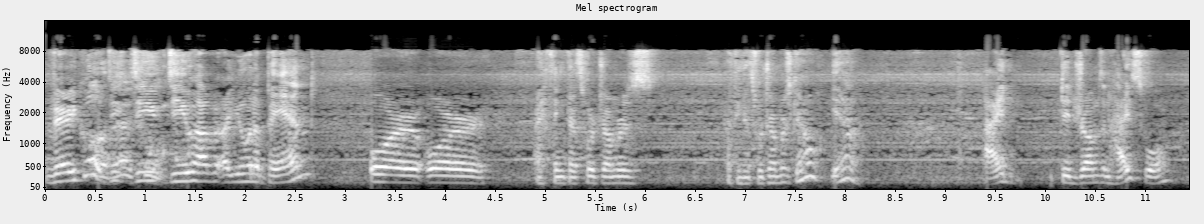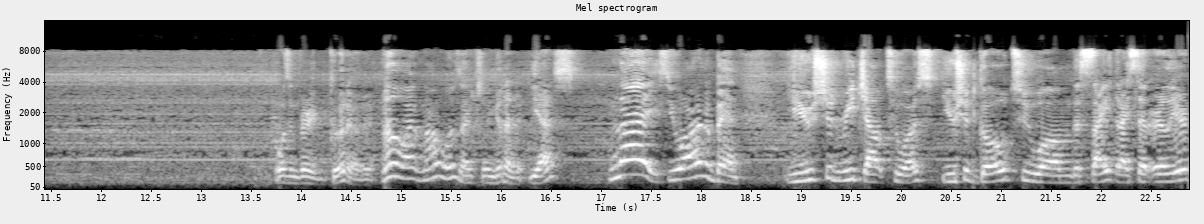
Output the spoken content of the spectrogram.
Very cool. Oh, do, do you do you have are you in a band or or I think that's where drummers I think that's where drummers go. Yeah. I did drums in high school. Wasn't very good at it. No, I, I was actually good at it. Yes. Nice. You are in a band. You should reach out to us. You should go to um, the site that I said earlier,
